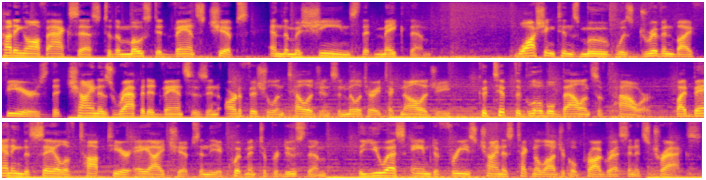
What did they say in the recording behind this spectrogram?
cutting off access to the most advanced chips and the machines that make them. Washington's move was driven by fears that China's rapid advances in artificial intelligence and military technology could tip the global balance of power. By banning the sale of top-tier AI chips and the equipment to produce them, the US aimed to freeze China's technological progress in its tracks.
